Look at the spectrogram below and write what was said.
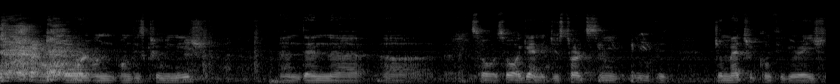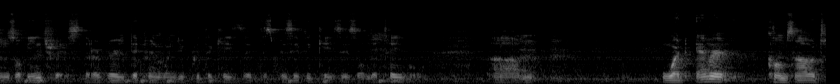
uh, or on, on discrimination. And then, uh, uh, so, so again, you start seeing geometric configurations of interest that are very different when you put the case, the specific cases on the table um, whatever comes out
